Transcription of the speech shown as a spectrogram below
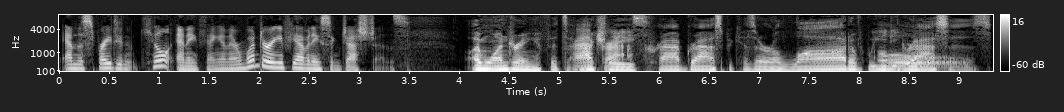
and the spray didn't kill anything. And they're wondering if you have any suggestions. I'm wondering if it's actually Crabgrass. crabgrass because there are a lot of weedy Oh. grasses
